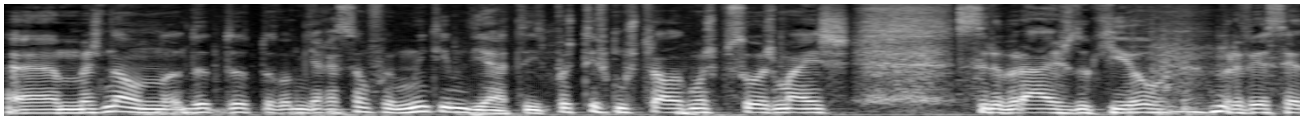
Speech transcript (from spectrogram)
Ah, mas não, de- de- a minha reação foi muito imediata e depois tive que mostrar algumas pessoas mais cerebrais do que eu para ver se é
